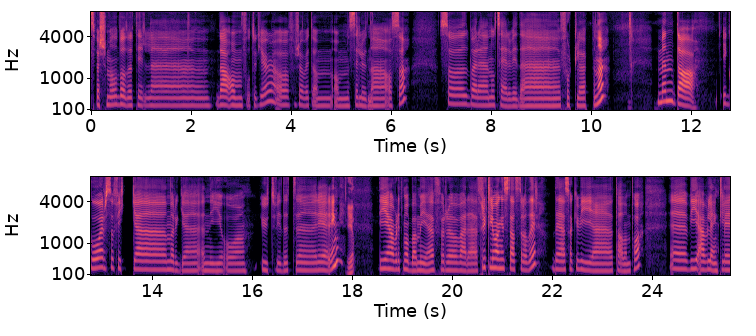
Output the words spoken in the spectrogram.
spørsmål både til eh, da om Photocure og for så vidt om, om Seluna også. Så bare noterer vi det fortløpende. Men da I går så fikk eh, Norge en ny og utvidet regjering. Yep. De har blitt mobba mye for å være fryktelig mange statsråder. Det skal ikke vi ta dem på. Eh, vi er vel egentlig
